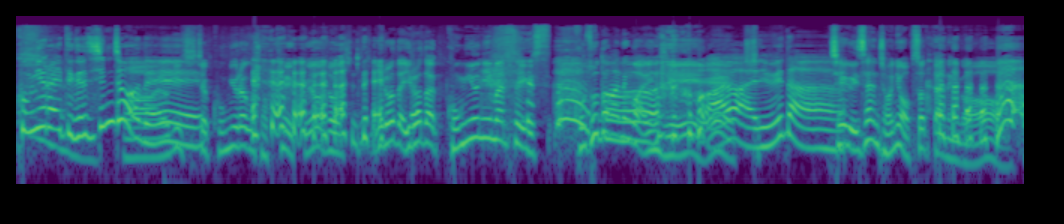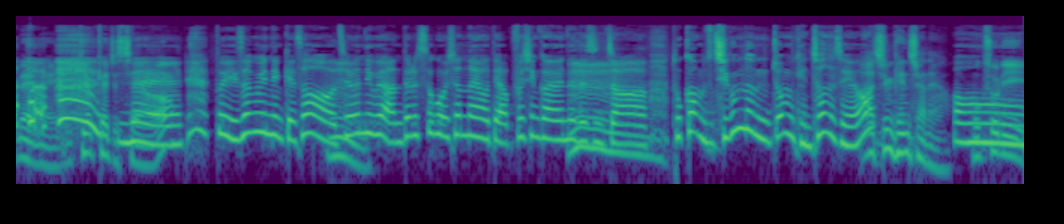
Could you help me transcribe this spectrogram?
공유라이팅에서 신조어네. 와, 여기 진짜 공유라고 적혀 있고요. 저 네. 이러다 이러다 공유님한테 고소당하는 거 아닌지. 아유 아닙니다. 제 의사는 전혀 없었다는 거. 네네 기억해 주세요. 네. 또 이상민님께서 음. 재현님 왜 안대를 쓰고 오셨나요? 어디 아프신가요? 했는데 음. 진짜 독감 지금은 좀 괜찮으세요? 아 지금 괜찮아요. 어. 목소리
